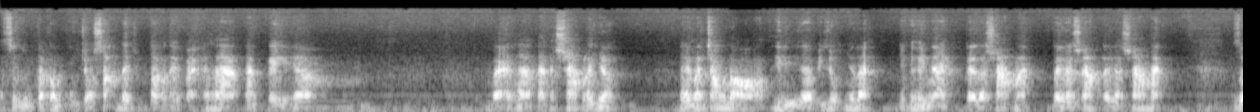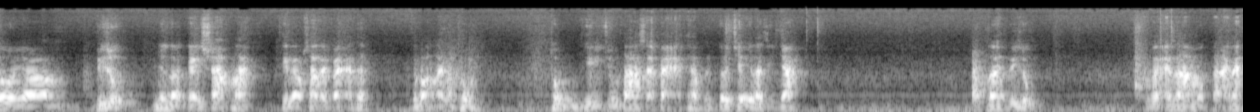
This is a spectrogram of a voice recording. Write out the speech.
sử dụng các công cụ cho sẵn để chúng ta có thể vẽ ra các cái um, vẽ ra các cái sharp layer. Đấy và trong đó thì ờ, ví dụ như đây những cái hình này đây là sharp này đây là sharp đây là sharp này. Rồi um, ví dụ như là cái sharp này thì làm sao để vẽ được cái đoạn này là thủng thủng thì chúng ta sẽ vẽ theo cái cơ chế là gì nhỉ? Đây, ví dụ, vẽ ra một cái này.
